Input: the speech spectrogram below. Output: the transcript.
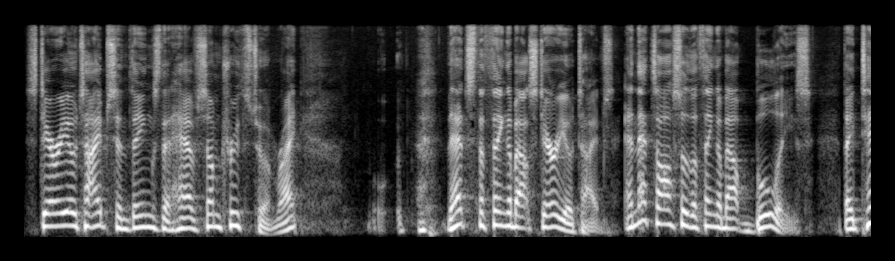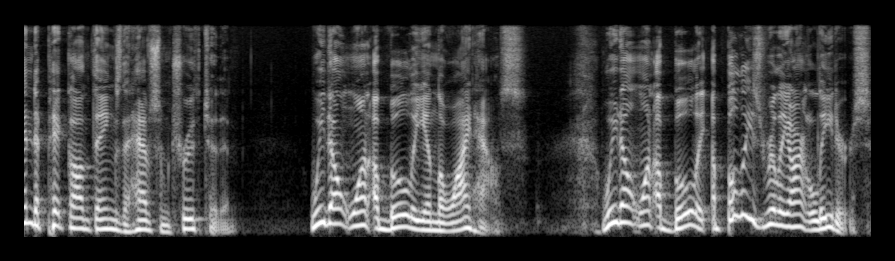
stereotypes and things that have some truths to them, right? That's the thing about stereotypes. And that's also the thing about bullies. They tend to pick on things that have some truth to them. We don't want a bully in the White House. We don't want a bully. A bullies really aren't leaders.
